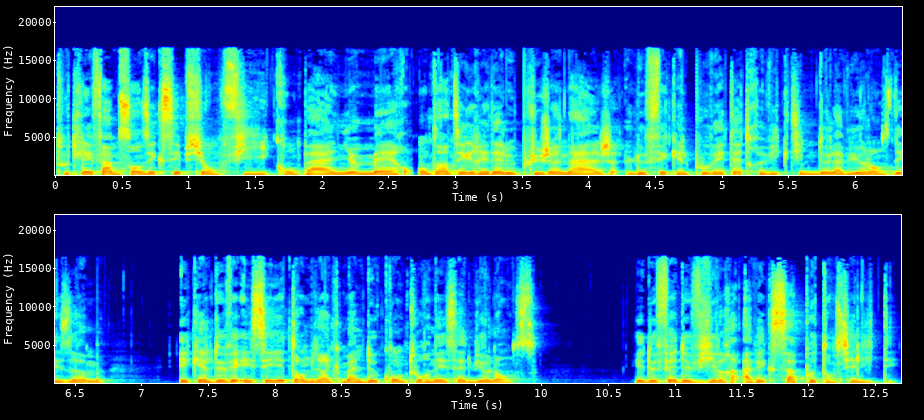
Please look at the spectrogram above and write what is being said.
Toutes les femmes sans exception, filles, compagnes, mères, ont intégré dès le plus jeune âge le fait qu'elles pouvaient être victimes de la violence des hommes, et qu'elles devaient essayer tant bien que mal de contourner cette violence, et de fait de vivre avec sa potentialité.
